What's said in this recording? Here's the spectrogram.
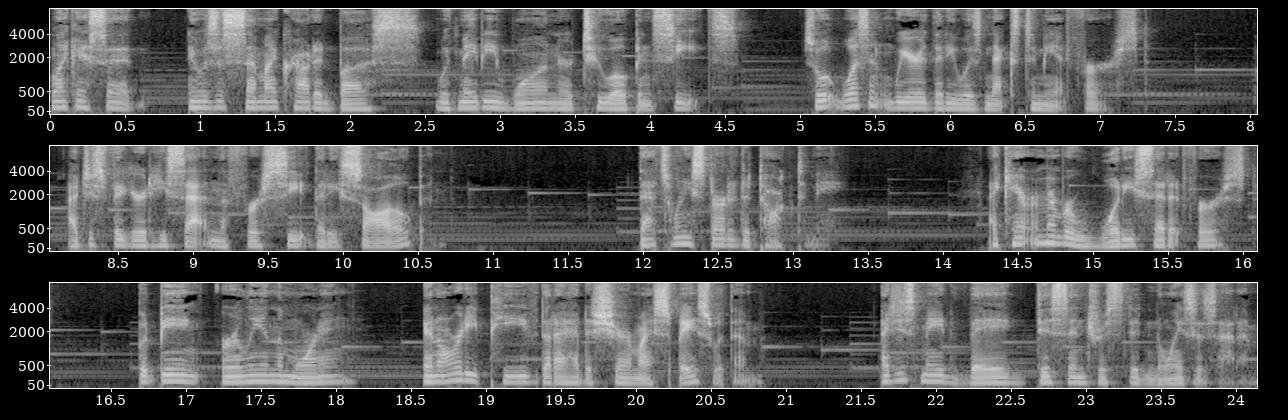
Like I said, it was a semi crowded bus with maybe one or two open seats, so it wasn't weird that he was next to me at first. I just figured he sat in the first seat that he saw open. That's when he started to talk to me. I can't remember what he said at first, but being early in the morning and already peeved that I had to share my space with him, I just made vague, disinterested noises at him.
